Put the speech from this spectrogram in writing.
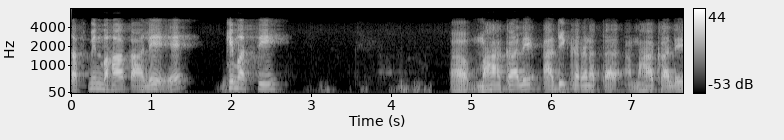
तस्मिन् महाकाले किमस्ति? महाकाले अधिकरणता महाकाले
